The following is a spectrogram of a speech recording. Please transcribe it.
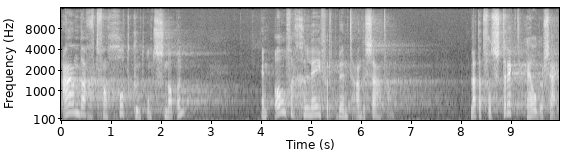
aandacht van God kunt ontsnappen en overgeleverd bent aan de Satan. Laat dat volstrekt helder zijn.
